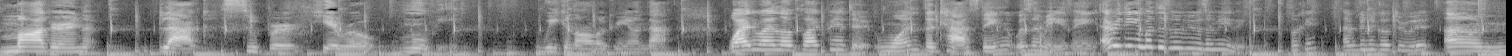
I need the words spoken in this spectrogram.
modern black superhero movie. We can all agree on that. Why do I love Black Panther? One, the casting was amazing. Everything about this movie was amazing. Okay, I'm gonna go through it. Um,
